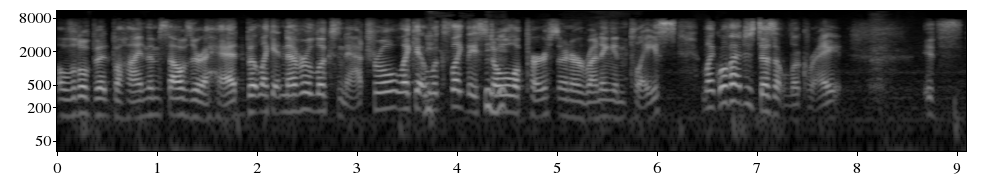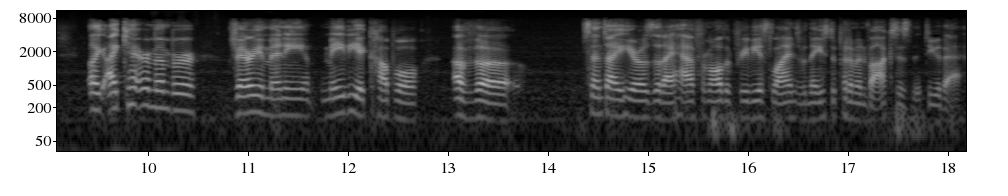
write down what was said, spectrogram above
a little bit behind themselves or ahead, but like it never looks natural. Like it looks like they stole a purse and are running in place. I'm like, well, that just doesn't look right. It's like I can't remember very many, maybe a couple of the Sentai heroes that I have from all the previous lines when they used to put them in boxes that do that.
